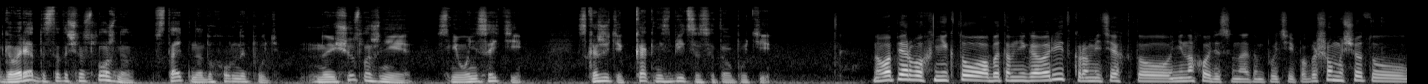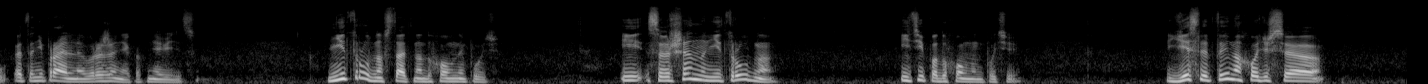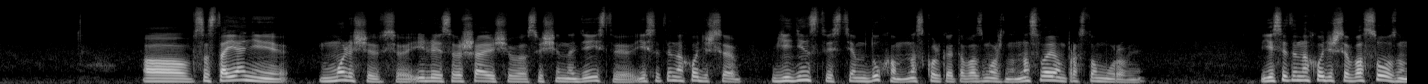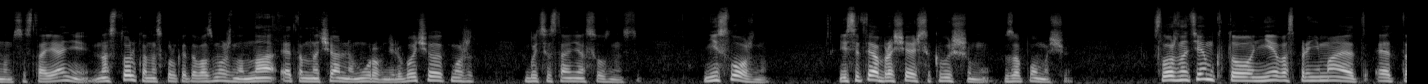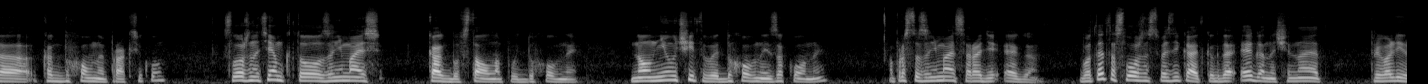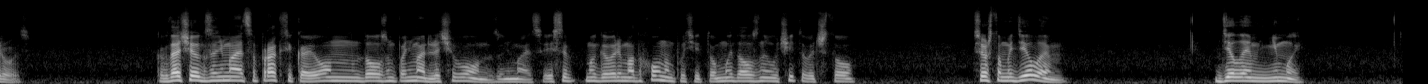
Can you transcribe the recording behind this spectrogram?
Говорят, достаточно сложно встать на духовный путь, но еще сложнее с него не сойти. Скажите, как не сбиться с этого пути? Ну, во-первых, никто об этом не говорит, кроме тех, кто не находится на этом пути. По большому счету, это неправильное выражение, как мне видится. Не трудно встать на духовный путь. И совершенно не трудно идти по духовному пути. Если ты находишься в состоянии молящегося или совершающего священное действие, если ты находишься в единстве с тем духом, насколько это возможно, на своем простом уровне, если ты находишься в осознанном состоянии, настолько, насколько это возможно, на этом начальном уровне, любой человек может быть в состоянии осознанности. Несложно, если ты обращаешься к Высшему за помощью. Сложно тем, кто не воспринимает это как духовную практику. Сложно тем, кто, занимаясь, как бы встал на путь духовный, но он не учитывает духовные законы, а просто занимается ради эго. Вот эта сложность возникает, когда эго начинает превалировать. Когда человек занимается практикой, он должен понимать, для чего он занимается. Если мы говорим о духовном пути, то мы должны учитывать, что все, что мы делаем, делаем не мы.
